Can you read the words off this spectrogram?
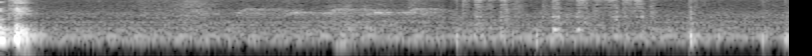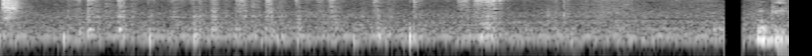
Okay. Okay.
